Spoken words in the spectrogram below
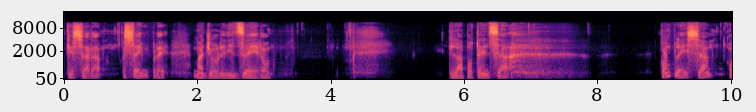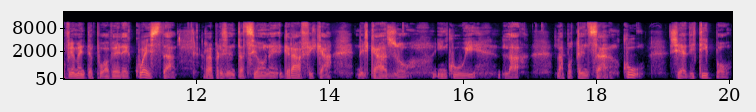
che sarà sempre maggiore di 0. La potenza complessa ovviamente può avere questa rappresentazione grafica nel caso in cui la, la potenza Q sia di tipo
